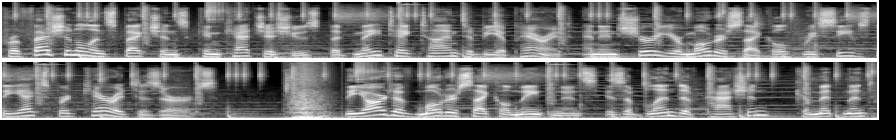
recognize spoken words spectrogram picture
Professional inspections can catch issues that may take time to be apparent and ensure your motorcycle receives the expert care it deserves. The art of motorcycle maintenance is a blend of passion, commitment,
